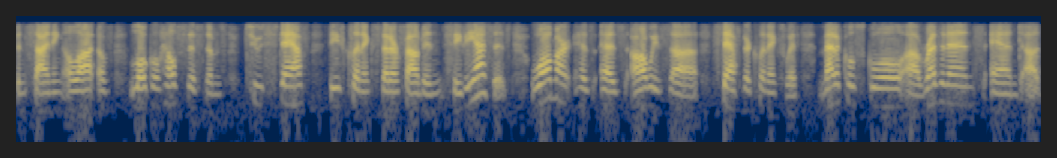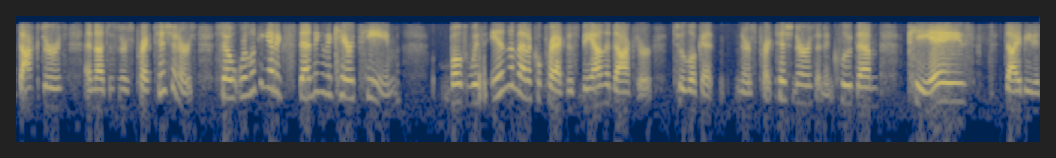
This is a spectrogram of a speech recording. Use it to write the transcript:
been signing a lot of local health systems to staff these clinics that are found in CVS's. Walmart has has always uh, staffed their clinics with medical school uh, residents and uh, doctors, and not just nurse practitioners. So we're looking at extending the care team both within the medical practice beyond the doctor to look at nurse practitioners and include them, PAs, diabetes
